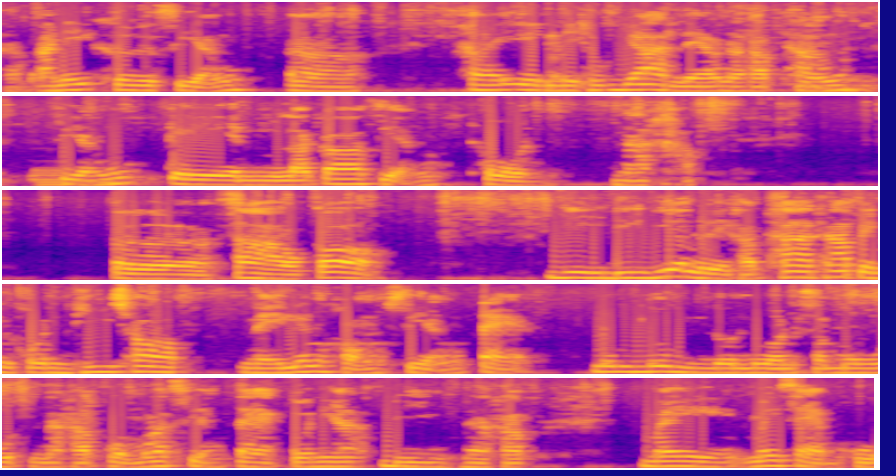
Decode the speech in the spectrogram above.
ครับ อันนี้คือเสียงไฮเอ็นในทุกญาติแล้วนะครับ ทั้งเสียงเกณฑ์แล้วก็เสียงโทนนะครับ เออซาวก็ดีดีเยี่ยมเลยครับ ถ้าถ้าเป็นคนที่ชอบในเรื่องของเสียงแตกนุ่มๆนวลๆสมูทนะครับ ผมว่าเสียงแตกตัวเนี้ยดีนะครับ ไม่ไม่แสบหู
